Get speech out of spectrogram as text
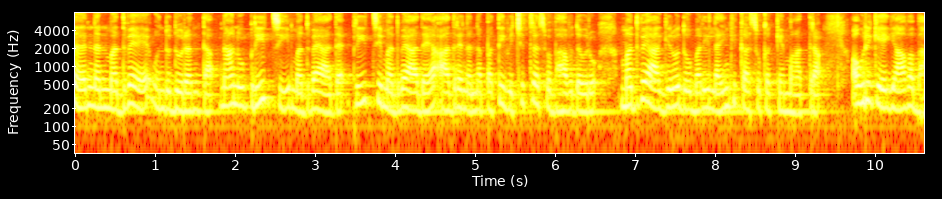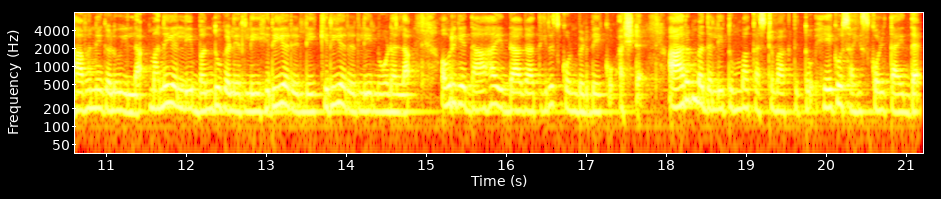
ಸರ್ ನನ್ನ ಮದುವೆ ಒಂದು ದುರಂತ. ನಾನು ಪ್ರೀತಿಸಿ ಮದುವೆ ಆದೆ. ಪ್ರೀತಿಸಿ ಮದುವೆ ಆದೆ ಆದರೆ ನನ್ನ ಪತಿ ವಿಚಿತ್ರ ಸ್ವಭಾವದವರು. ಮದುವೆ ಆಗಿರೋದು ಬರೀ ಲೈಂಗಿಕ ಸುಖಕ್ಕೆ ಮಾತ್ರ. ಅವರಿಗೆ ಯಾವ ಭಾವನೆಗಳು ಇಲ್ಲ. ಮನೆಯಲ್ಲಿ ಬಂಧುಗಳಿರಲಿ, ಹಿರಿಯರಿರಲಿ, ಕಿರಿಯರಿರಲಿ ನೋಡಲ್ಲ. ಅವರಿಗೆ ದಾಹ ಇದ್ದಾಗ ತೀರಿಸ್ಕೊಂಡು ಬಿಡಬೇಕು ಅಷ್ಟೆ. ಆರಂಭದಲ್ಲಿ ತುಂಬ ಕಷ್ಟವಾಗ್ತಿತ್ತು. ಹೇಗೋ ಸಹಿಸ್ಕೊಳ್ತಾ ಇದ್ದೆ.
